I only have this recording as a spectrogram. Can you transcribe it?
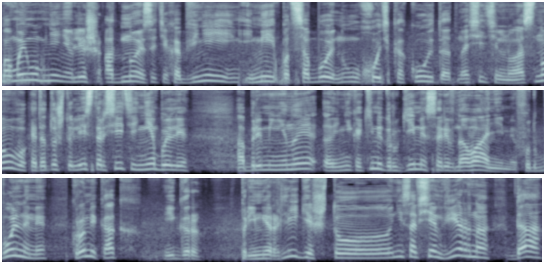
по моему мнению, лишь одно из этих обвинений имеет под собой, ну, хоть какую-то относительную основу. Это то, что Лестер Сити не были обременены э, никакими другими соревнованиями футбольными, кроме как игр премьер-лиги, что не совсем верно. Да,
